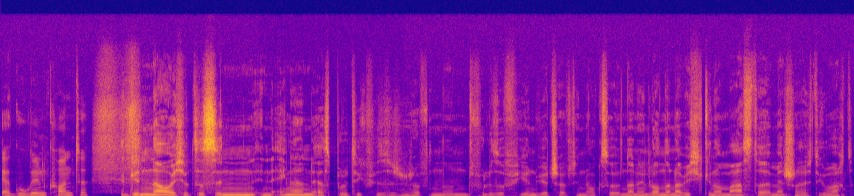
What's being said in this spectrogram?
äh, googeln konnte. Genau, ich habe das in, in England erst Politikwissenschaften und Philosophie und Wirtschaft in Oxford und dann in London habe ich genau Master Menschenrechte gemacht.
